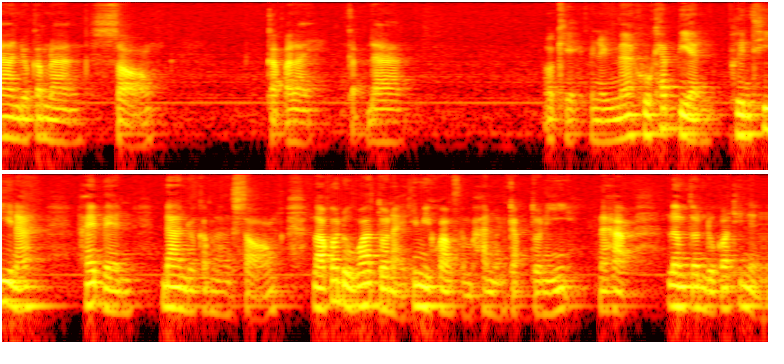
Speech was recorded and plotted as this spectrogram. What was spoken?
ด้านยกกำลังสองกับอะไร กับด้าน โอเค เป็นอย่างนี้นะ ครูแค่เปลี่ยนพื้นที่นะ ให้เป็น ด้านยกกำลังสองเราก็ดูว่าตัวไหนที่มีความสัมพันธ์เหมือนกับตัวนี้นะครับ เริ่มต้นดูข้อที่หนึ่ง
